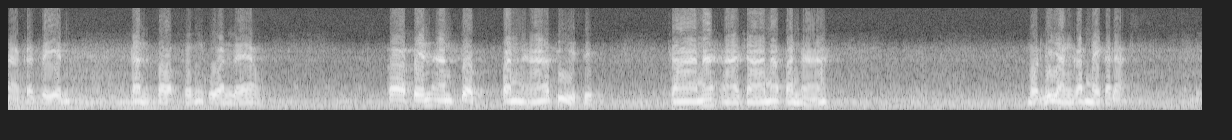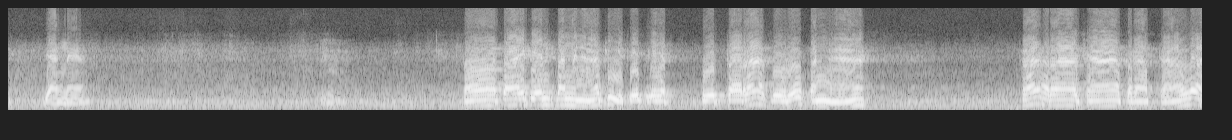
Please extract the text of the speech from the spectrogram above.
นาเกษตท่านตอบสมควรแล้ว ก็เป็นอันจบปัญหาที่สิบชานะอาชานะปัญหา หมดหรือยังครับในกระดาษยังนะต่อไปเป็นปัญหาที่สิบเอ็ดอุตรกุรุปัญหา พระราชาตรัสถามว่า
